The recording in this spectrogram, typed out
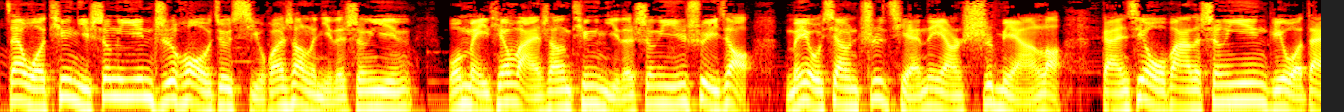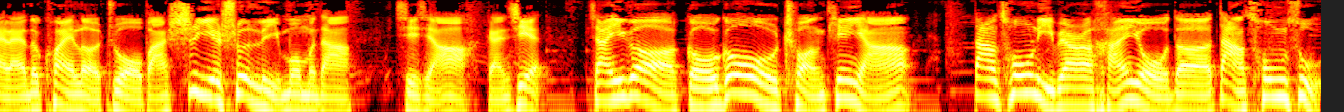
在我听你声音之后，就喜欢上了你的声音。我每天晚上听你的声音睡觉，没有像之前那样失眠了。感谢欧巴的声音给我带来的快乐，祝欧巴事业顺利，么么哒！谢谢啊，感谢。下一个，狗狗闯天涯。大葱里边含有的大葱素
